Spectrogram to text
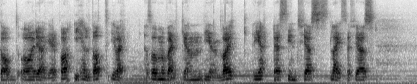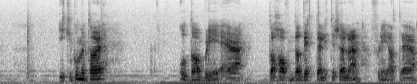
gadd å reagere på i hele tatt. I ver altså Verken gi en like, hjerte, sint fjes, lei seg-fjes. Ikke en kommentar. Og da blir jeg Da havner detter jeg litt i kjelleren, fordi at jeg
